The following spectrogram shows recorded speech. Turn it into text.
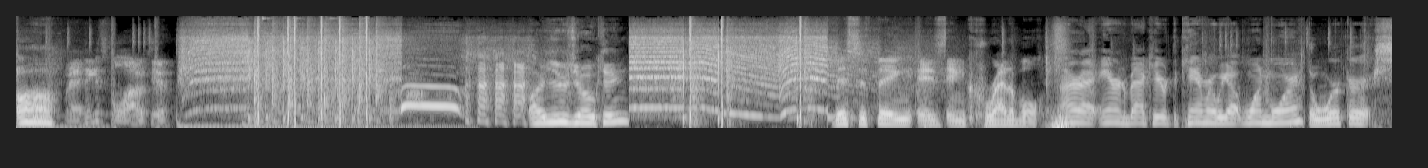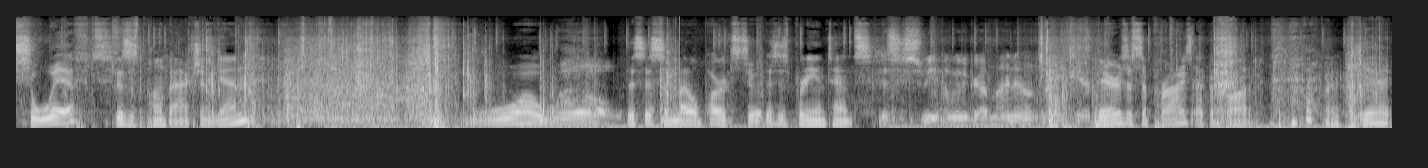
Oh, Wait, I think it's full auto too. Are you joking? This thing is incredible. All right, Aaron back here with the camera. We got one more. The Worker Swift. This is pump action again. Whoa. Whoa. This is some metal parts to it. This is pretty intense. This is sweet. I'm gonna grab mine out right here. There's a surprise at the bottom. okay,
